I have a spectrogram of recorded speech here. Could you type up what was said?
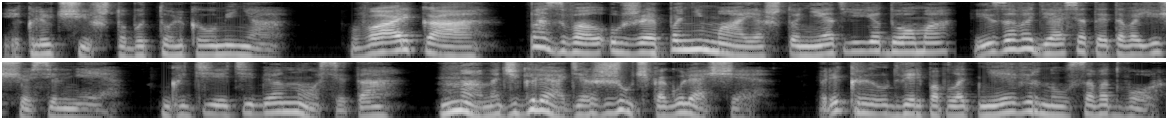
И ключи, чтобы только у меня. «Варька!» Позвал уже, понимая, что нет ее дома, и заводясь от этого еще сильнее. «Где тебя носит, а? На ночь глядя, жучка гулящая!» Прикрыл дверь поплотнее, вернулся во двор.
